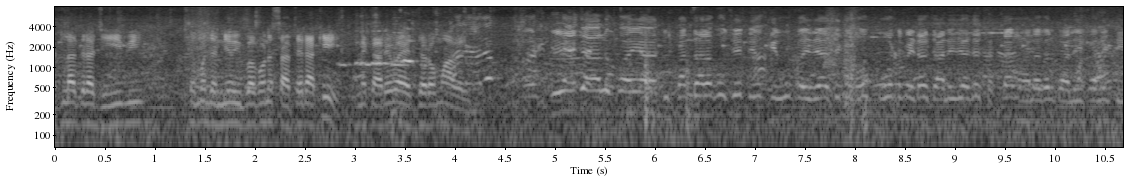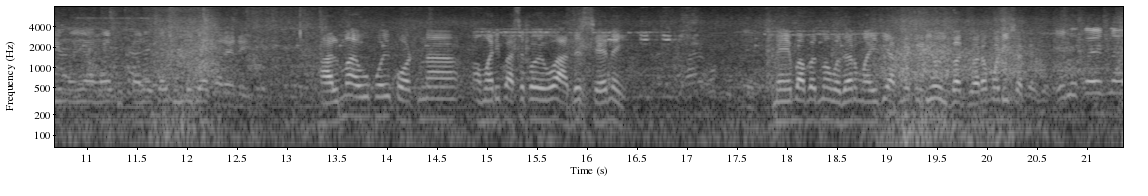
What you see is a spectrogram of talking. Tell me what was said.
અટલાદરા જીઈબી તેમજ અન્ય વિભાગોને સાથે રાખી અને કાર્યવાહી હાથ ધરવામાં આવેલ છે રીતે આ લોકો અહીંયા દુકાનધારકો છે તેઓ કેવું કહી રહ્યા છે કે બહુ કોર્ટ મેડલ ચાલી રહ્યા છે છતાં મહાનગરપાલિકાની ટીમ અહીંયા અમારા દુકાનો પર કરે રહી છે હાલમાં એવું કોઈ કોર્ટના અમારી પાસે કોઈ એવો આદેશ છે નહીં. ને એ બાબતમાં વધારે માહિતી આપણે ટીડીઓ વિભાગ દ્વારા મળી શકે છે. એ લોકોએ એમના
